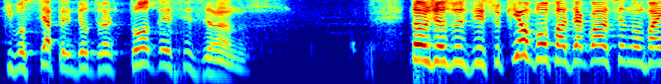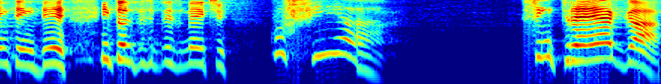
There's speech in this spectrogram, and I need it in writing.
que você aprendeu durante todos esses anos. Então Jesus disse: O que eu vou fazer agora você não vai entender. Então ele disse simplesmente: Confia, se entrega.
